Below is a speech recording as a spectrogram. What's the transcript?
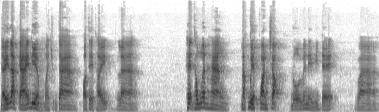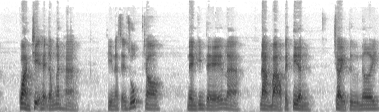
đấy là cái điểm mà chúng ta có thể thấy là hệ thống ngân hàng đặc biệt quan trọng đối với nền kinh tế và quản trị hệ thống ngân hàng thì nó sẽ giúp cho nền kinh tế là đảm bảo cái tiền chảy từ nơi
